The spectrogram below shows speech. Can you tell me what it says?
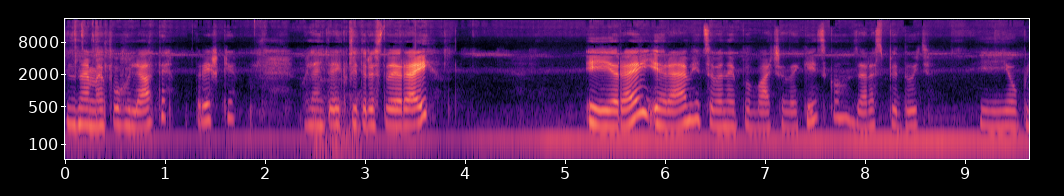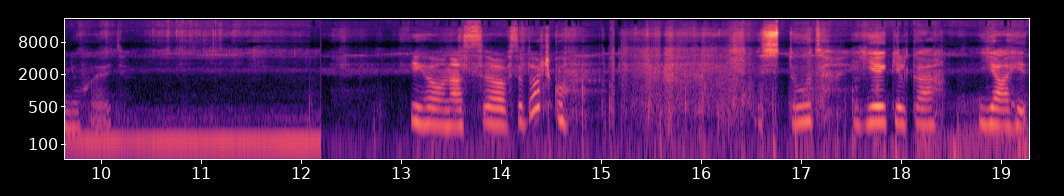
з ними погуляти трішки. Гляньте, як підросли Рей. І Рей, і Ремі, це вони побачили кицьку, зараз підуть і її обнюхають. Фіга у нас е, в садочку. Ось тут є кілька ягід.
